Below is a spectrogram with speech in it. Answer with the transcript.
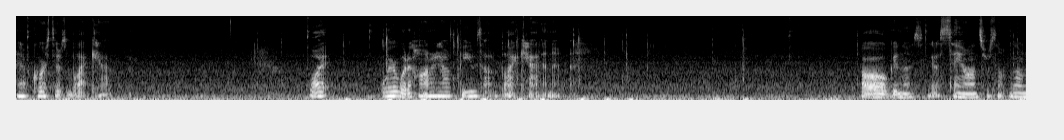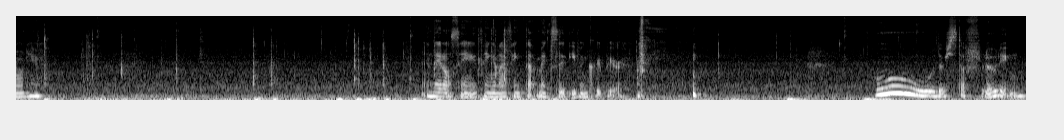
And of course there's a black cat. What? Where would a haunted house be without a black cat in it? Oh goodness, I got a seance or something going on here. And they don't say anything and I think that makes it even creepier. Ooh, there's stuff floating.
